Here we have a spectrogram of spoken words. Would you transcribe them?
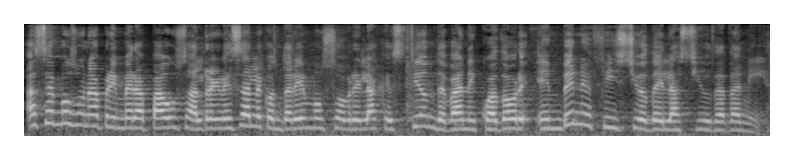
Hacemos una primera pausa. Al regresar le contaremos sobre la gestión de Ban Ecuador en beneficio de la ciudadanía.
